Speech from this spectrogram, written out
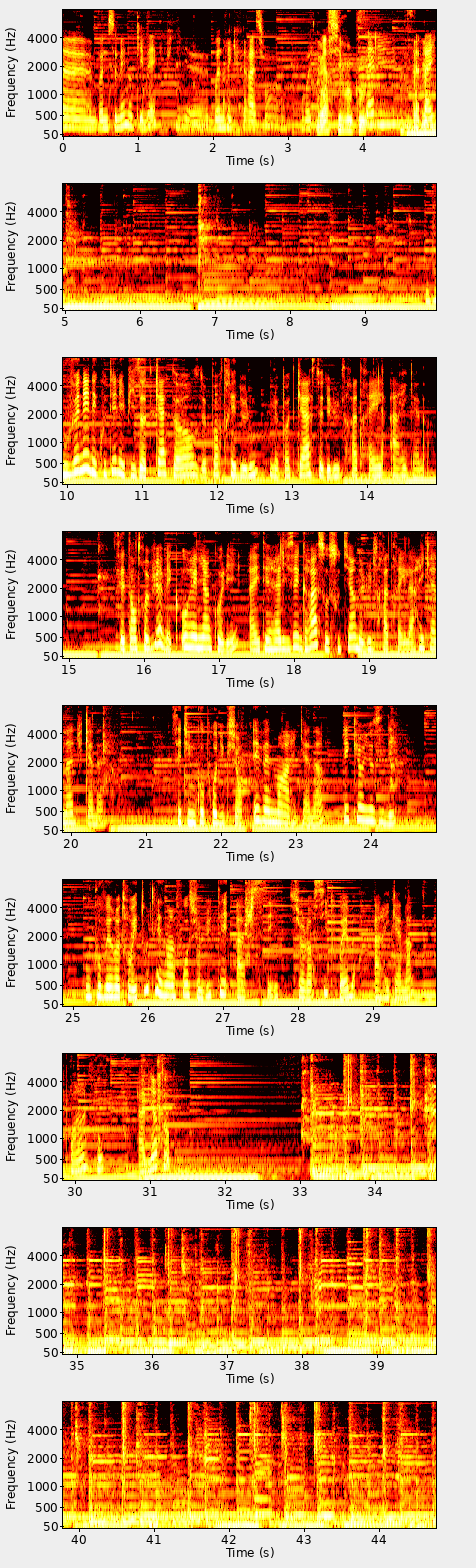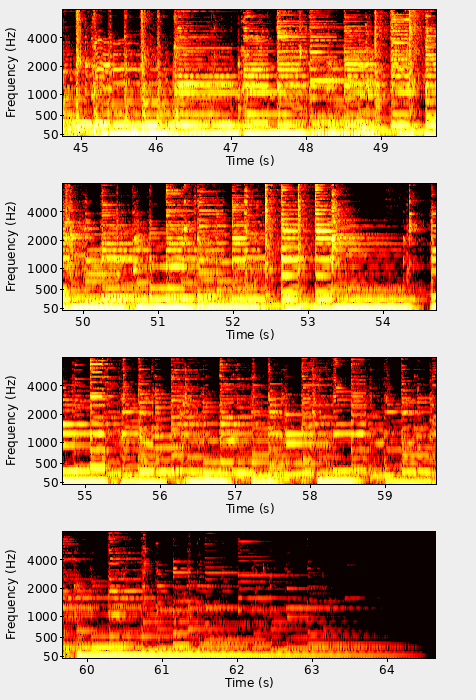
bonne semaine au Québec, puis bonne récupération pour votre course. Merci beaucoup. Salut. Salut. Bye bye. Vous venez d'écouter l'épisode 14 de Portrait de loup, le podcast de l'Ultra Trail Aricana. Cette entrevue avec Aurélien Collet a été réalisée grâce au soutien de l'Ultra Trail Aricana du Canada. C'est une coproduction événement Aricana et Curiosité. Vous pouvez retrouver toutes les infos sur l'UTHC sur leur site web aricana.info. À bientôt!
